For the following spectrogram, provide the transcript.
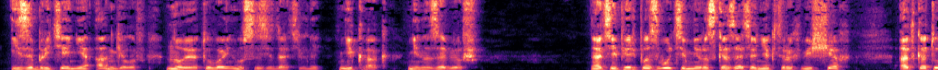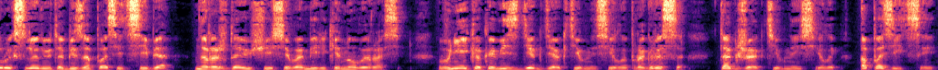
– изобретение ангелов, но эту войну созидательной никак не назовешь. А теперь позвольте мне рассказать о некоторых вещах, от которых следует обезопасить себя на рождающейся в Америке новой расе. В ней, как и везде, где активны силы прогресса, также активные силы оппозиции.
